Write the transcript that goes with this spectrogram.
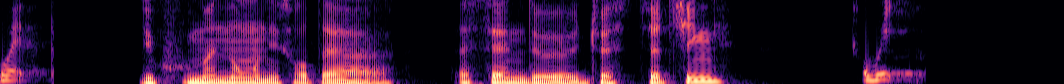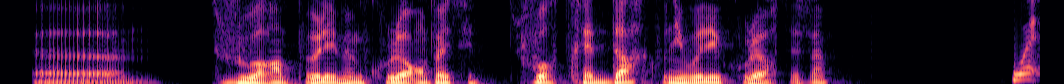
Ouais. Du coup, maintenant, on est sur ta, ta scène de Just Touching. Oui. Euh, toujours un peu les mêmes couleurs. En fait, c'est toujours très dark au niveau des couleurs, c'est ça? Ouais,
